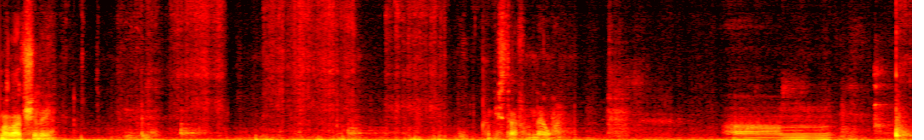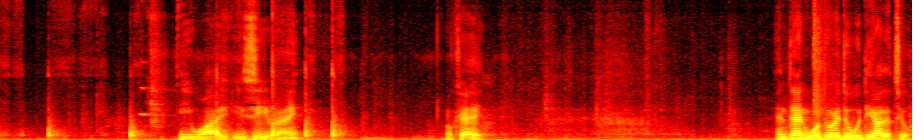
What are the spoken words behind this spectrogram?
Well, actually, let me start from that one. EY, EZ, right? Okay. And then what do I do with the other two?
